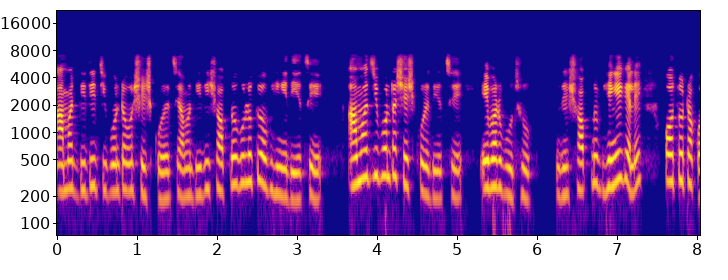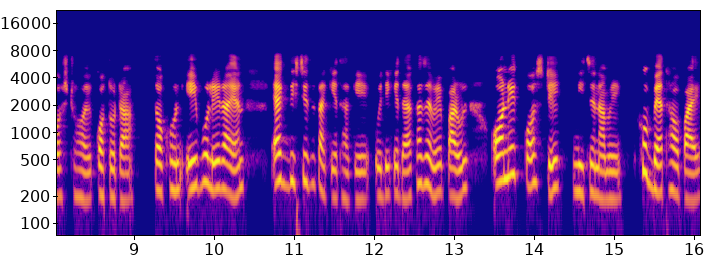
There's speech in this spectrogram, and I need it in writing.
আমার দিদির জীবনটা ও শেষ করেছে। আমার দিদির স্বপ্নগুলোকে ও ভেঙে দিয়েছে। আমার জীবনটা শেষ করে দিয়েছে। এবার বুঝুক যে স্বপ্ন ভেঙে গেলে কতটা কষ্ট হয়, কতটা? তখন এই বলে রায়ান এক দৃষ্টিতে তাকিয়ে থাকে। ওইদিকে দেখা যাবে পারুল অনেক কষ্টে নিচে নামে, খুব ব্যথাও পায়।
